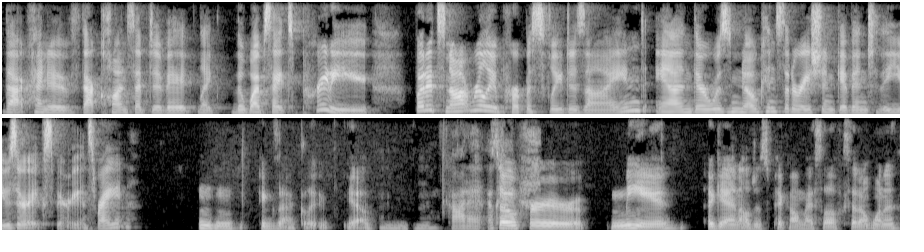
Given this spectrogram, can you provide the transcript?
that kind of that concept of it like the website's pretty but it's not really purposefully designed and there was no consideration given to the user experience, right? Mm-hmm. Exactly. Yeah. Mm-hmm. Got it. Okay. So for me, again, I'll just pick on myself because I don't want to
